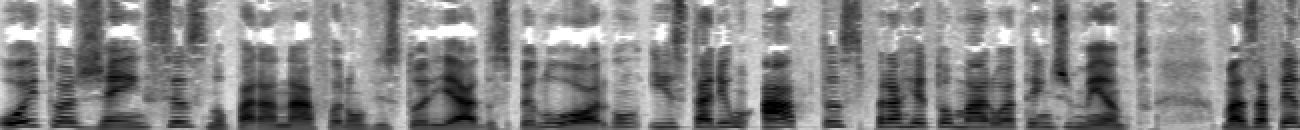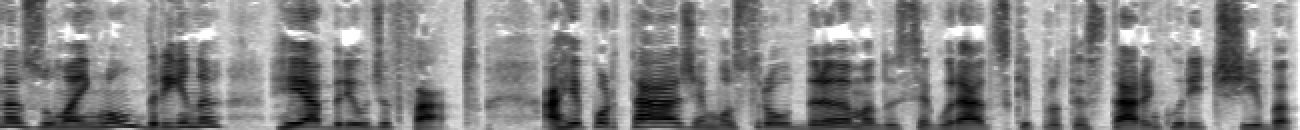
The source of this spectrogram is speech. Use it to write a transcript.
Oito agências no Paraná foram vistoriadas pelo órgão e estariam aptas para retomar o atendimento, mas apenas uma em Londrina reabriu de fato. A reportagem mostrou o drama dos segurados que protestaram em Curitiba.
